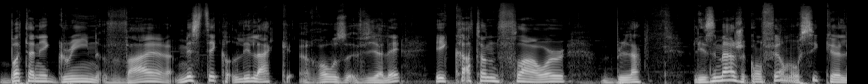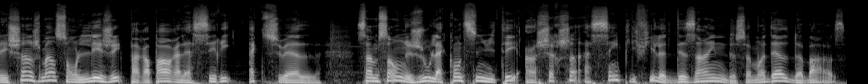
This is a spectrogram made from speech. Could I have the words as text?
Botanic Green, vert, Mystic Lilac, rose, violet et Cotton Flower, blanc. Les images confirment aussi que les changements sont légers par rapport à la série actuelle. Samsung joue la continuité en cherchant à simplifier le design de ce modèle de base.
